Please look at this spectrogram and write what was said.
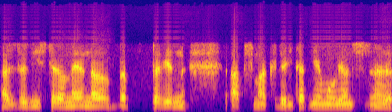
a z drugiej strony no pewien absmak, delikatnie mówiąc, e,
